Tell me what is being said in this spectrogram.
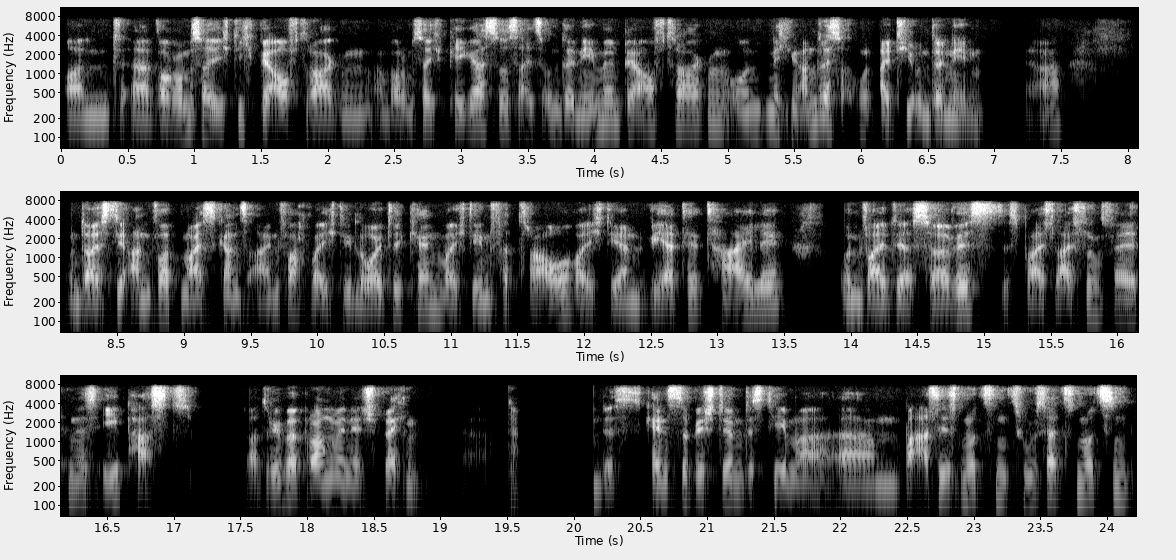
Und äh, warum soll ich dich beauftragen? Warum soll ich Pegasus als Unternehmen beauftragen und nicht ein anderes IT-Unternehmen? Ja? Und da ist die Antwort meist ganz einfach, weil ich die Leute kenne, weil ich denen vertraue, weil ich deren Werte teile und weil der Service, das Preis-Leistungs-Verhältnis eh passt. Darüber brauchen wir nicht sprechen. Ja. Ja. Und das kennst du bestimmt, das Thema ähm, Basisnutzen, Zusatznutzen.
